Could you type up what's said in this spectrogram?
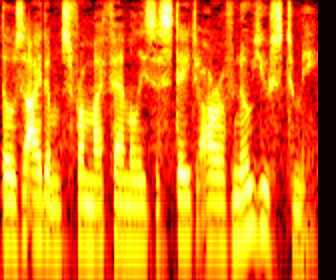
those items from my family's estate are of no use to me.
